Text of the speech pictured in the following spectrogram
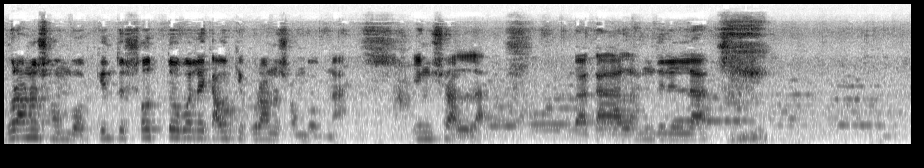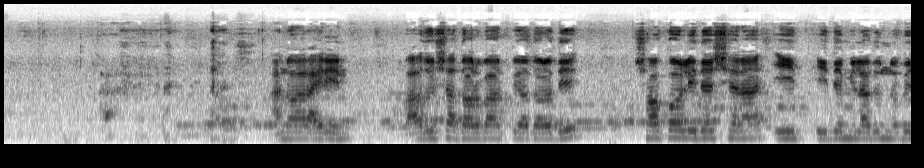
ঘোরানো সম্ভব, কিন্তু সত্য বলে কাউকে ঘোরানো সম্ভব না। ইনশাল্লাহ বা আলহামদুলিল্লাহ। আনোয়ার আইরিন, বাহাদুর শাহ দরবার, প্রিয় দরদি, সকল ঈদের সেরা ঈদ, ঈদে মিলাদুন্নবী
